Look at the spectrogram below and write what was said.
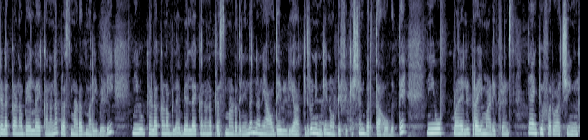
ಕೆಳಗೆ ಬೆಲ್ ಐಕನನ್ನು ಪ್ರೆಸ್ ಮಾಡೋದು ಮರಿಬೇಡಿ. ನೀವು ಕೆಳಗೆ ಬೆಲ್ ಐಕನನ್ನು ಪ್ರೆಸ್ ಮಾಡೋದ್ರಿಂದ ನಾನು ಯಾವುದೇ ವಿಡಿಯೋ ಹಾಕಿದರೂ ನಿಮಗೆ ನೋಟಿಫಿಕೇಷನ್ ಬರ್ತಾ ಹೋಗುತ್ತೆ. ನೀವು ಮನೇಲಿ ಟ್ರೈ ಮಾಡಿ friends. Thank you for watching.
